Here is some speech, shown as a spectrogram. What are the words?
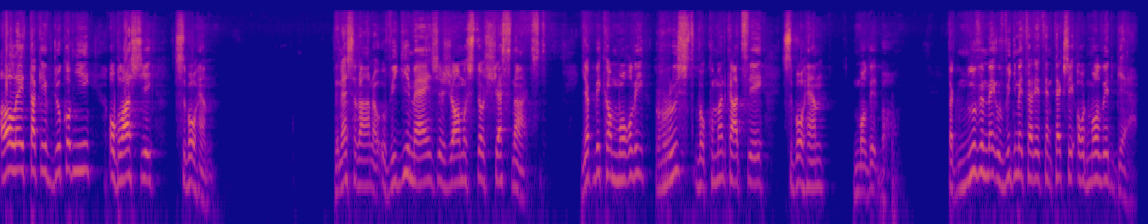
ale také v duchovní oblasti s Bohem. Dnes ráno uvidíme, že Žalmu 116, jak bychom mohli růst v komunikaci s Bohem modlitbou. Tak mluvíme, uvidíme tady ten text od modlitbě.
